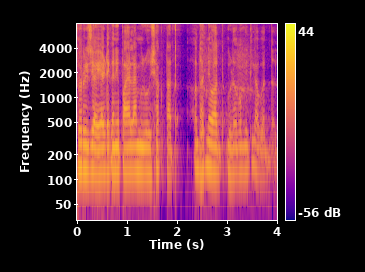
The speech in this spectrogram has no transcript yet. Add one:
सरी ज्या या ठिकाणी पाहायला मिळू शकतात. धन्यवाद. व्हिडिओ बघितल्याबद्दल.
